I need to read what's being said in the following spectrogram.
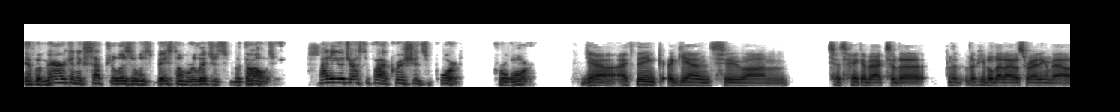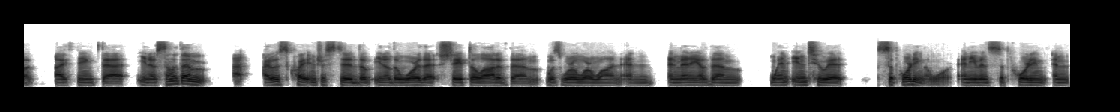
If American exceptionalism is based on religious mythology, how do you justify Christian support for war? Yeah, I think again to um, to take it back to the, the the people that I was writing about, I think that you know some of them I, I was quite interested. The you know the war that shaped a lot of them was World War One, and and many of them went into it supporting the war and even supporting and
